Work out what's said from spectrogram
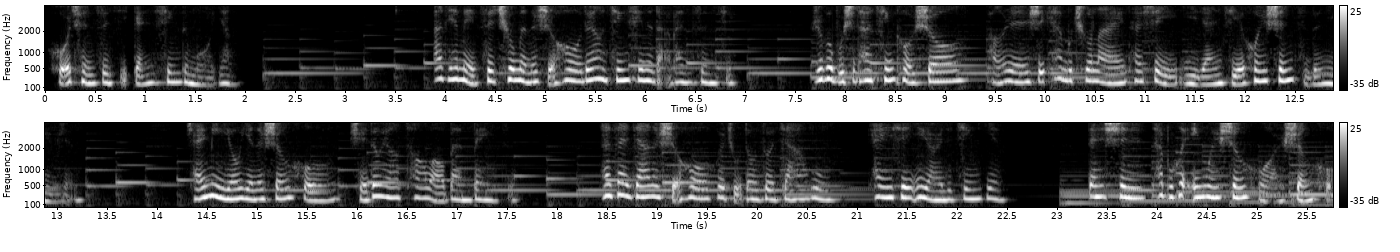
活成自己甘心的模样。阿田每次出门的时候都要精心的打扮自己，如果不是他亲口说，旁人是看不出来她是已已然结婚生子的女人。柴米油盐的生活，谁都要操劳半辈子。他在家的时候会主动做家务，看一些育儿的经验，但是他不会因为生活而生活，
